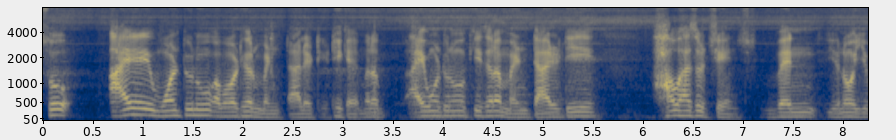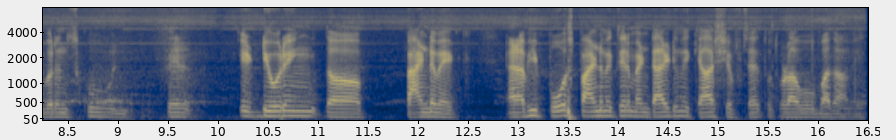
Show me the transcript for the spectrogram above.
so I want to know about your mentality ठीक है? मतलब आई वॉन्ट टू नो कि ज़रा mentality how has it change when you know you're in school फिर it during the pandemic and अभी पोस्ट पैंडमिक तेरे मैंटेलिटी में क्या शिफ्ट है तो थोड़ा वो बता हमें।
